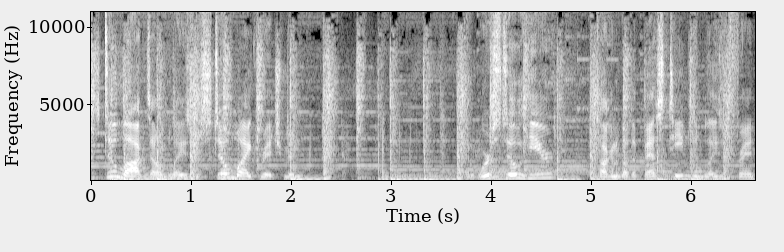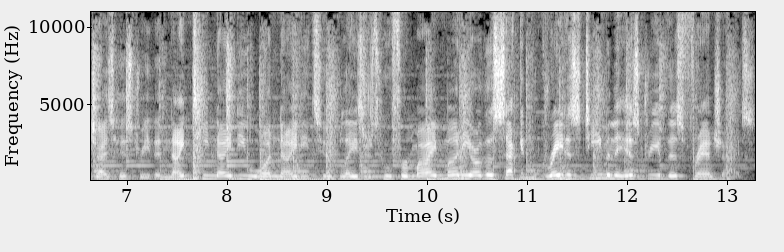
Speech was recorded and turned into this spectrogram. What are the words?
Still Locked On Blazers, still Mike Richman. And we're still here talking about the best teams in Blazers franchise history, the 1991 92 Blazers, who, for my money, are the second greatest team in the history of this franchise.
